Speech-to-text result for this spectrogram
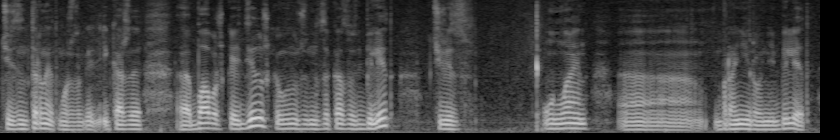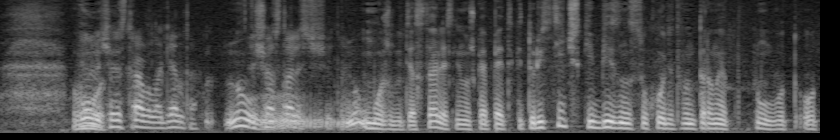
через интернет можно сказать, и каждая э, бабушка и дедушка вынуждены заказывать билет через онлайн э, бронирование билета. Ну, вот. или через travel агента. Ну, Еще остались чуть-чуть. Ну, может быть, остались немножко. Опять-таки, туристический бизнес уходит в интернет, ну, вот от,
